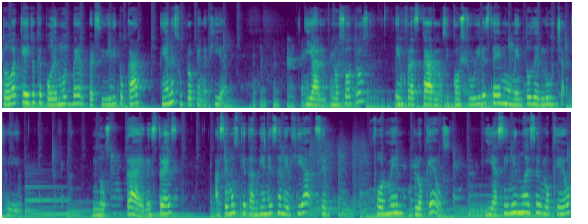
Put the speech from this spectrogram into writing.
Todo aquello que podemos ver, percibir y tocar tiene su propia energía. Y al nosotros enfrascarnos y construir este momento de lucha que nos trae el estrés, hacemos que también esa energía se formen bloqueos y asimismo ese bloqueo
